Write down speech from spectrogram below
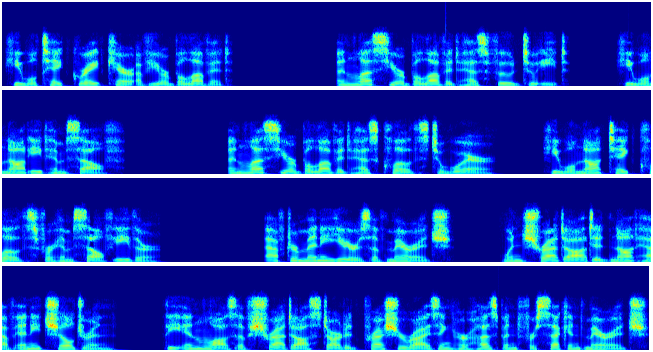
he will take great care of your beloved. Unless your beloved has food to eat, he will not eat himself. Unless your beloved has clothes to wear, he will not take clothes for himself either. After many years of marriage, when Shraddha did not have any children, the in-laws of Shraddha started pressurizing her husband for second marriage.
